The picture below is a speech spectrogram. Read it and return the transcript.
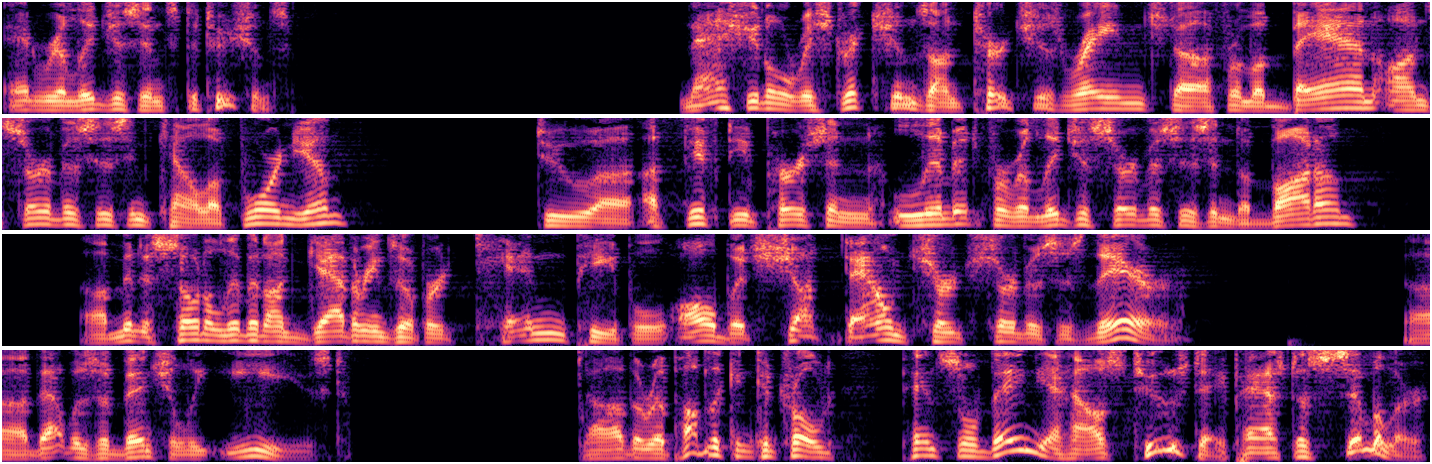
and religious institutions. National restrictions on churches ranged uh, from a ban on services in California to uh, a 50 person limit for religious services in Nevada, a Minnesota limit on gatherings over 10 people, all but shut down church services there. Uh, that was eventually eased. Uh, the Republican controlled Pennsylvania House Tuesday passed a similar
